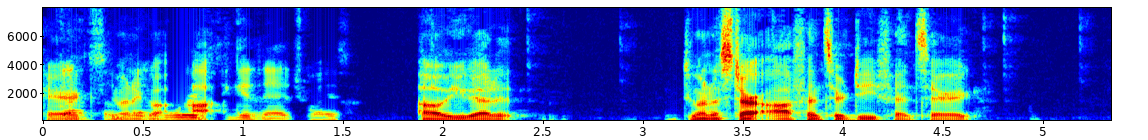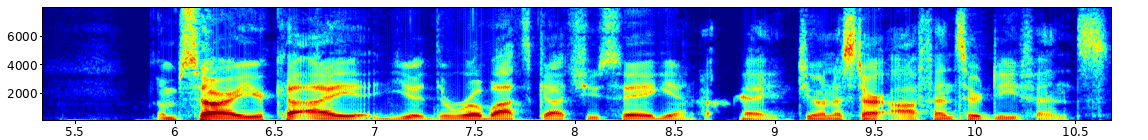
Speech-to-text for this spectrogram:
Eric. You want to go? to get an edgewise. Oh, you got it. Do you want to start offense or defense, Eric? I'm sorry, you're I you, the robots got you. Say again. Okay. Do you want to start offense or defense?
